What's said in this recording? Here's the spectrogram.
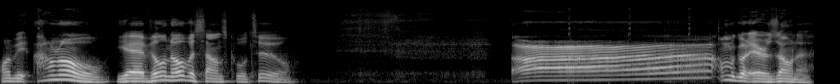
I want to be, I don't know. Yeah, Villanova sounds cool too. Uh, I'm going to go to Arizona.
